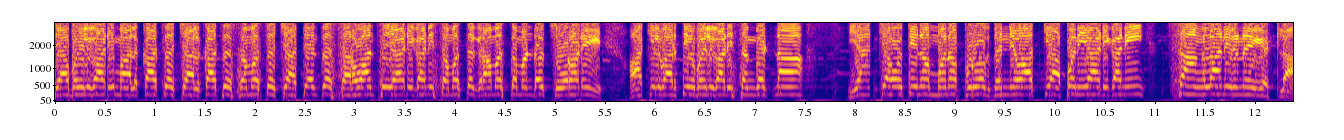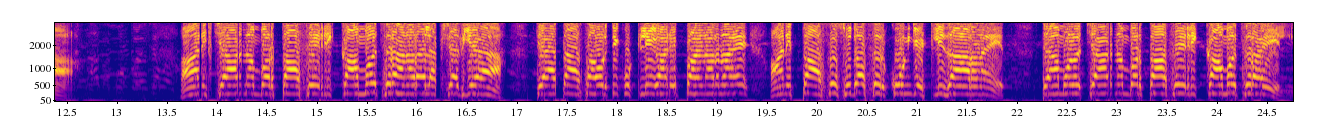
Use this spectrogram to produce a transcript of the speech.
त्या बैलगाडी मालकाचं चालकाचं समस्त चाहत्यांचं सर्वांचं या ठिकाणी समस्त ग्रामस्थ मंडळ चोराडे अखिल भारतीय बैलगाडी संघटना यांच्या वतीनं मनपूर्वक धन्यवाद की आपण या ठिकाणी चांगला निर्णय घेतला. आणि चार नंबर तास हे रिकामच राहणार आहे लक्षात घ्या. त्या तासावरती कुठली गाडी पळणार नाही आणि तास सुद्धा सरकून घेतली जाणार नाहीत. त्यामुळं चार नंबर तास हे रिकामच राहील.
